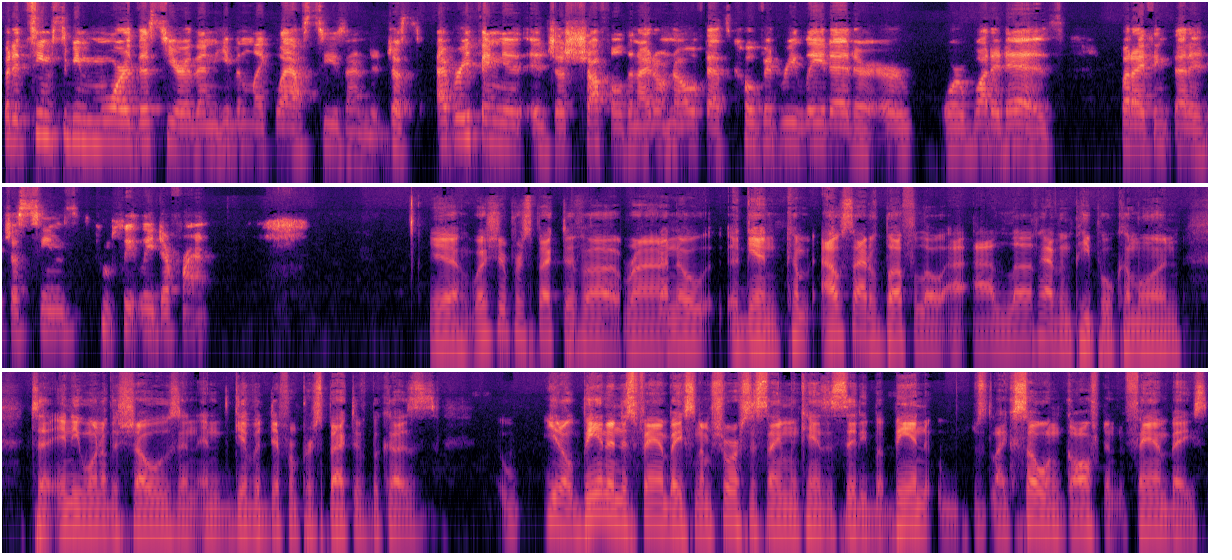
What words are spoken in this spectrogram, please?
but it seems to be more this year than even like last season. It just everything is, is just shuffled, and I don't know if that's COVID related or, or or what it is, but I think that it just seems completely different. Yeah, what's your perspective, uh, Ryan? I know again, come outside of Buffalo, I, I, love having people come on to any one of the shows and, and give a different perspective because you know, being in this fan base, and I'm sure it's the same in Kansas City, but being like so engulfed in the fan base,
